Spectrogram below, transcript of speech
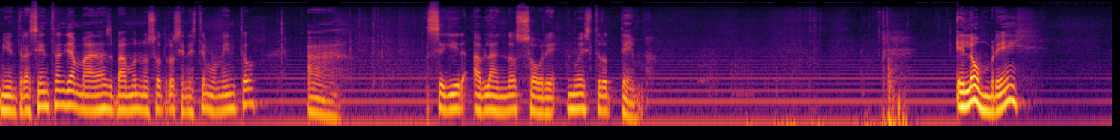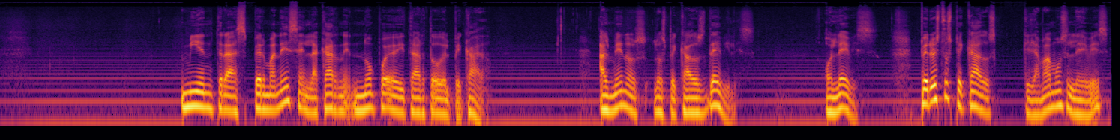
Mientras entran llamadas, vamos nosotros en este momento a seguir hablando sobre nuestro tema. El hombre, mientras permanece en la carne, no puede evitar todo el pecado, al menos los pecados débiles o leves. Pero estos pecados que llamamos leves,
